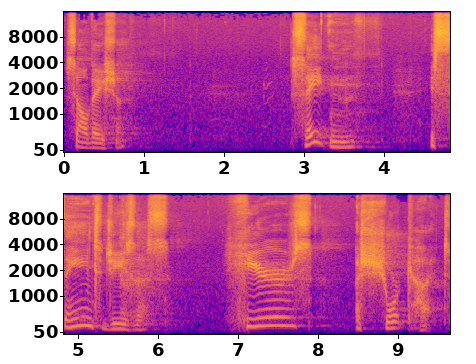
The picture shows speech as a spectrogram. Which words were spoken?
salvation. Satan is saying to Jesus, Here's a shortcut.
